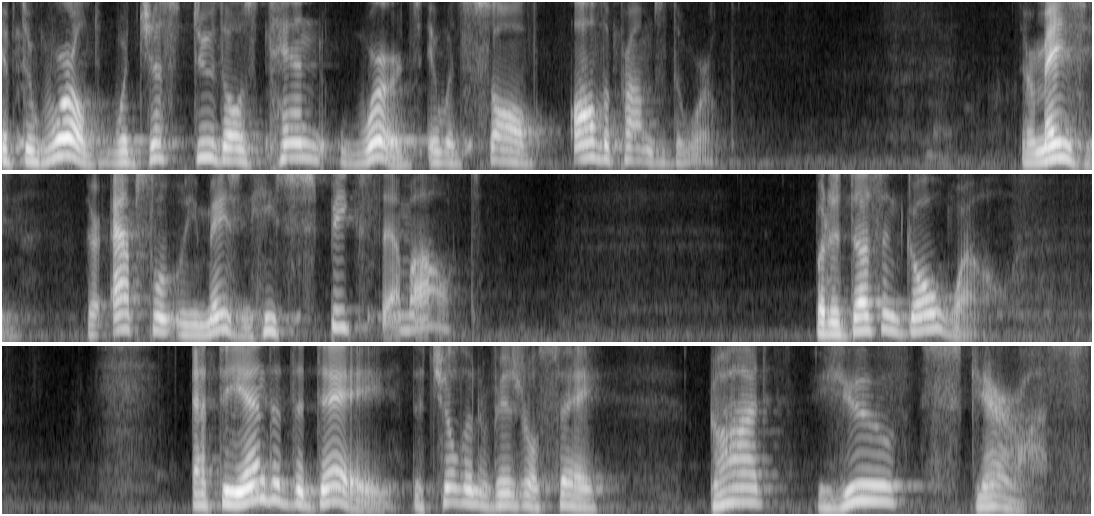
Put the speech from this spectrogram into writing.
If the world would just do those 10 words, it would solve all the problems of the world. They're amazing. They're absolutely amazing. He speaks them out. But it doesn't go well. At the end of the day, the children of Israel say, God, you scare us.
